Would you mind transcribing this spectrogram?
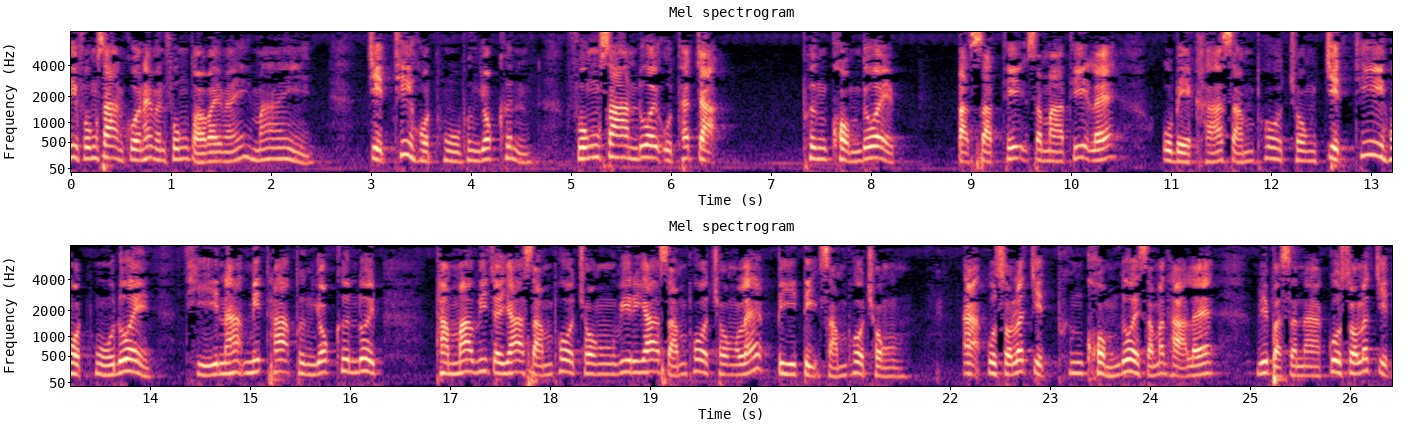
ที่ฟุ้งซ่านควรให้มันฟุ้งต่อไปไหมไม่ จิตที่หดหูพึงยกขึ้น ฟุ้งซ่านด้วยอุทธจะพึงข่มด้วยปัสสัทธิสมาธิและ อุเบกขาสัมโพชงจิตที่หดหูด้วย ถีนะมิทะพึงยกขึ้นด้วย ธรรมวิจยะสัมโพชง วิริยะสัมโพชง และปีติสัมโพชงอกุศลจิตพึงข่มด้วยสมถะและวิปัสนากุศลจิต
